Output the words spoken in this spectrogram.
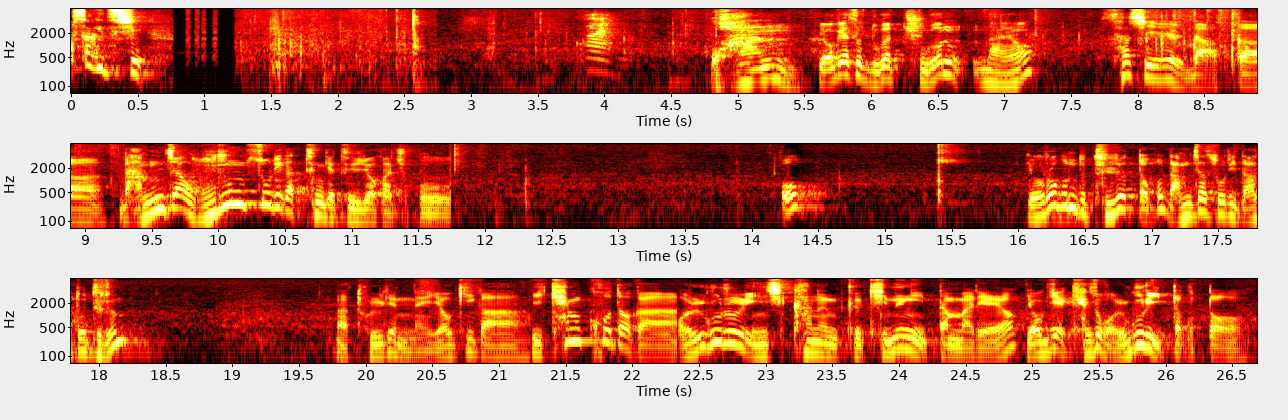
속삭이듯이 관, 관 여기에서 누가 죽었나요? 사실 나 아까 남자 울음소리 같은 게 들려가지고 어? 여러분도 들렸다고? 남자 소리 나도 들음? 나 돌겠네 여기가 이 캠코더가 얼굴을 인식하는 그 기능이 있단 말이에요 여기에 계속 얼굴이 있다고 떠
